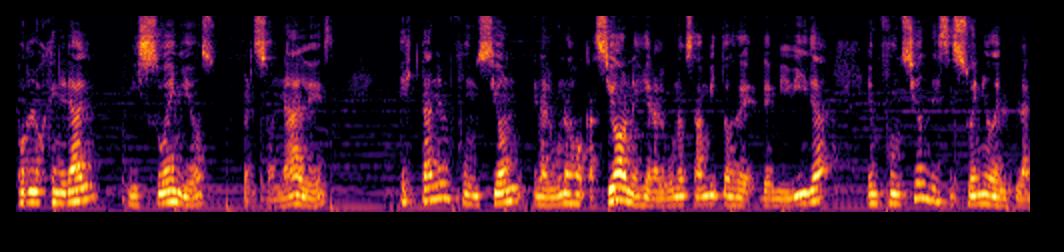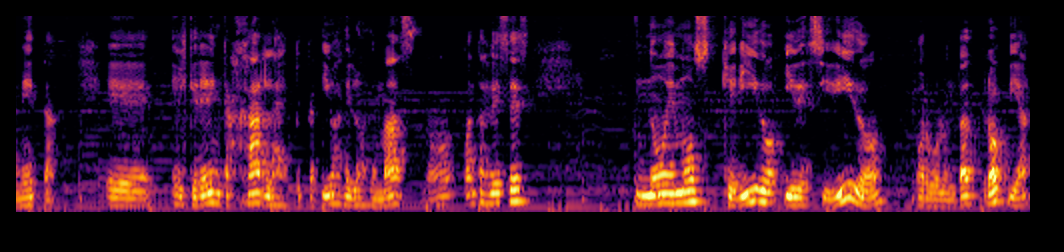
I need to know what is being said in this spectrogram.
por lo general mis sueños personales están en función, en algunas ocasiones y en algunos ámbitos de, de mi vida, en función de ese sueño del planeta, eh, el querer encajar las expectativas de los demás, ¿no? ¿Cuántas veces no hemos querido y decidido, por voluntad propia,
